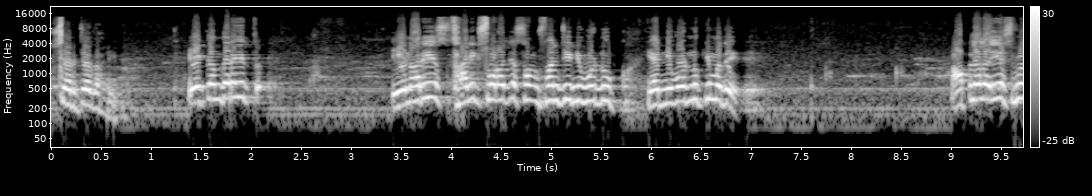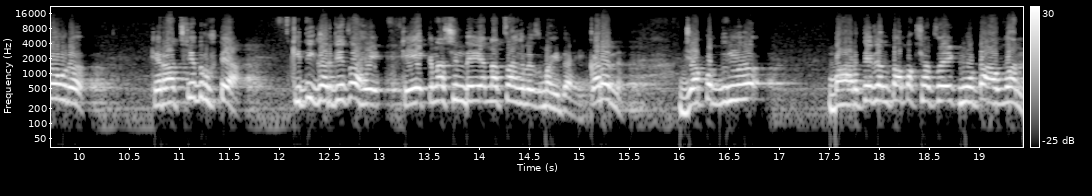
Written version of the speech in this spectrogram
चर्चा झाली. एकंदरीत येणारी स्थानिक स्वराज्य संस्थांची निवडणूक या निवडणुकीमध्ये आपल्याला यश मिळवणं हे राजकीय दृष्ट्या किती गरजेचं आहे हे एकनाथ शिंदे यांना चांगलंच माहीत आहे. कारण ज्या पद्धतीनं भारतीय जनता पक्षाचं एक मोठं आव्हान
